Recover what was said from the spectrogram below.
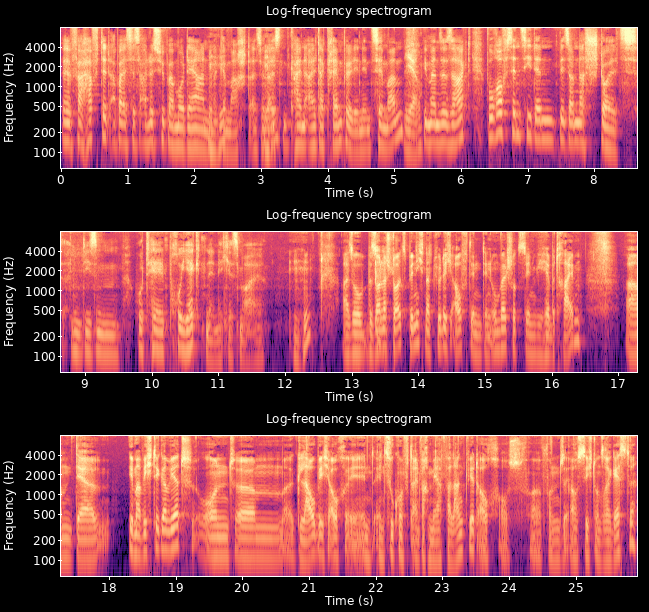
äh, verhaftet, aber es ist alles hypermodern mhm. gemacht. Also da mhm. ist kein alter Krempel in den Zimmern, ja. wie man so sagt. Worauf sind Sie denn besonders stolz in diesem Hotelprojekt, nenne ich es mal. Mhm. Also besonders stolz bin ich natürlich auf den, den Umweltschutz, den wir hier betreiben, ähm, der immer wichtiger wird und ähm, glaube ich auch in, in Zukunft einfach mehr verlangt wird, auch aus, von, aus Sicht unserer Gäste.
